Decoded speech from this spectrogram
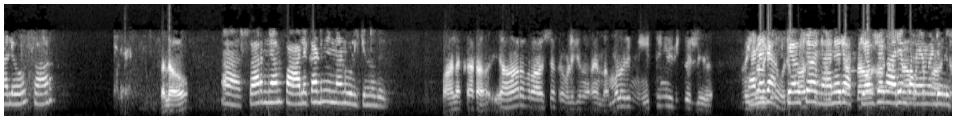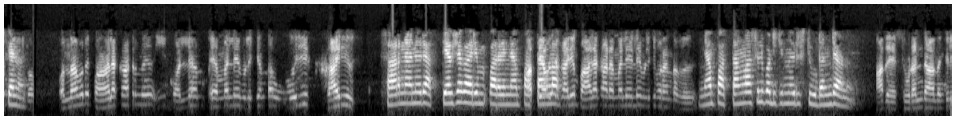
ഹലോ സാർ ഹലോ ആ സാർ ഞാൻ പാലക്കാട് നിന്നാണ് വിളിക്കുന്നത്. പാലക്കാടോ? ഈ ആറ് പ്രാവശ്യമൊക്കെ വിളിക്കുന്ന പറയാം നമ്മളൊരു മീറ്റിംഗ് ഇരിക്കുമല്ലേ? ഞാനൊരു അത്യാവശ്യം ഞാനൊരു അത്യാവശ്യ കാര്യം പറയാൻ വേണ്ടി വിളിക്കണം. ഒന്നാമത് പാലക്കാട്ടിൽ നിന്ന് ഈ കൊല്ലം എം എൽ എ വിളിക്കേണ്ട ഒരു കാര്യം സാർ ഞാനൊരു അത്യാവശ്യ കാര്യം പറയാം. ഞാൻ പത്താം ക്ലാസ് കാര്യം പാലക്കാട് എം എൽ എ അല്ലേ വിളിച്ചു പറയേണ്ടത്? ഞാൻ പത്താം ക്ലാസ്സിൽ പഠിക്കുന്ന ഒരു സ്റ്റുഡന്റ് ആണ്. അതെ സ്റ്റുഡന്റ് ആണെങ്കിൽ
